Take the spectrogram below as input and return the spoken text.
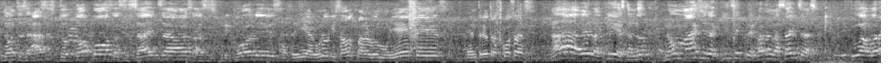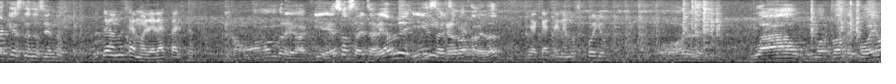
Entonces haces totopos, haces salsas, haces frijoles. Así, algunos guisados para los molletes, entre otras cosas. Ah, a ver, aquí están los... No manches, aquí se preparan las salsas. ¿Y tú ahora qué estás haciendo? Te vamos a moler la salsa. No, hombre, aquí eso, salsa verde y salsa roja, ¿verdad? Y acá tenemos pollo. ¡Wow! Un montón de pollo.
